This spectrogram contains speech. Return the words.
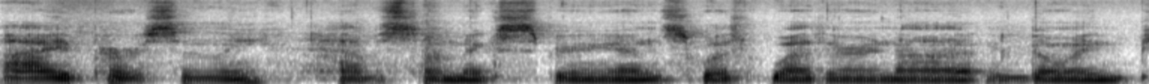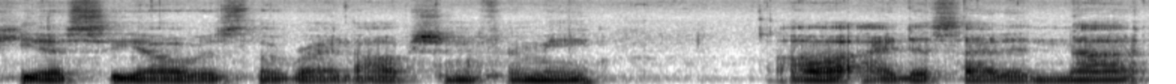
I personally have some experience with whether or not going PSEO is the right option for me. Uh, I decided not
